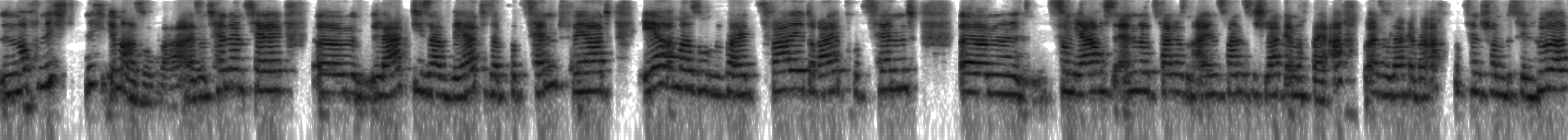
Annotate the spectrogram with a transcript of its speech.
noch nicht, nicht immer so war. Also tendenziell ähm, lag dieser Wert, dieser Prozentwert eher immer so bei zwei, drei Prozent. Ähm, zum Jahresende 2021 lag er noch bei acht, also lag er bei acht Prozent schon ein bisschen höher,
